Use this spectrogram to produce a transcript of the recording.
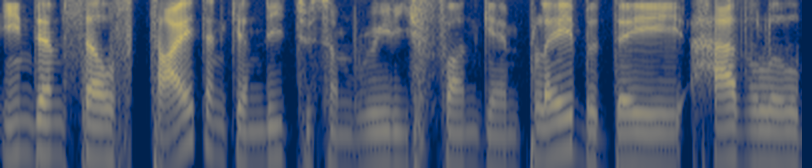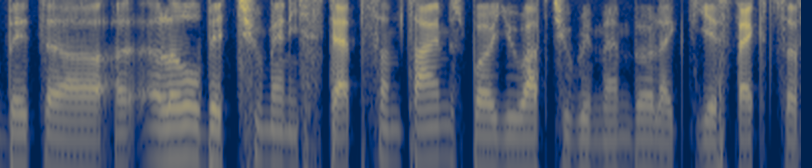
in themselves tight and can lead to some really fun gameplay but they have a little bit uh, a, a little bit too many steps sometimes where you have to remember like the effects of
